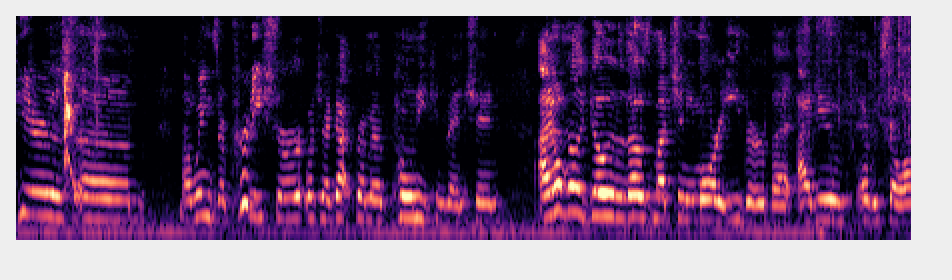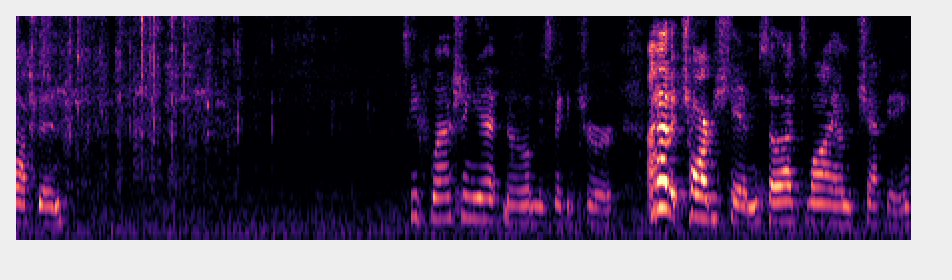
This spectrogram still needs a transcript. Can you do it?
Here's um, my wings are pretty shirt, which I got from a pony convention. I don't really go to those much anymore either, but I do every so often. Is he flashing yet? No, I'm just making sure. I haven't charged him, so that's why I'm checking.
